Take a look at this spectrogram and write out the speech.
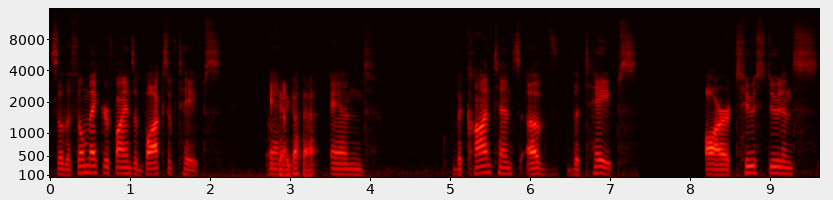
So the filmmaker finds a box of tapes, Okay, And- I got that. and the contents of the tapes are two students'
